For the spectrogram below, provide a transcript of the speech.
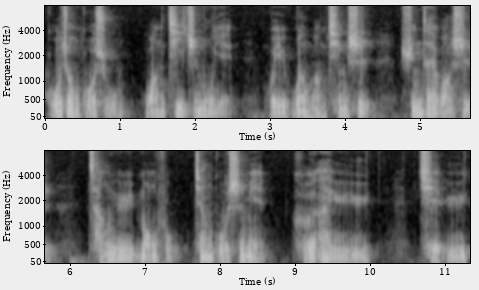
国重国熟，王祭之墓也。为文王亲事，勋在王室。”藏于蒙府，将国事灭，何爱于虞？且虞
